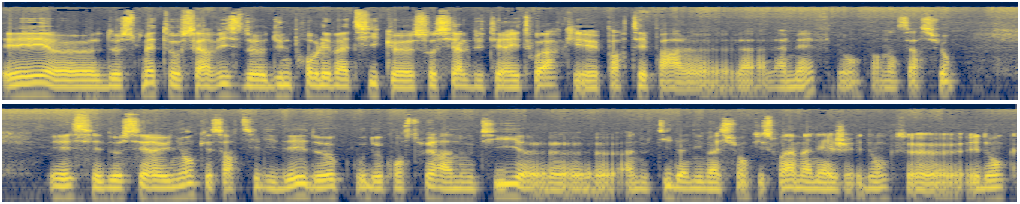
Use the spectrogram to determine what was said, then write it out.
et euh, de se mettre au service d'une problématique euh, sociale du territoire qui est portée par la, MEF, donc en insertion. Et c'est de ces réunions qu'est sortie l'idée de, construire un outil, euh, un outil d'animation qui soit un manège. Euh, et donc,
